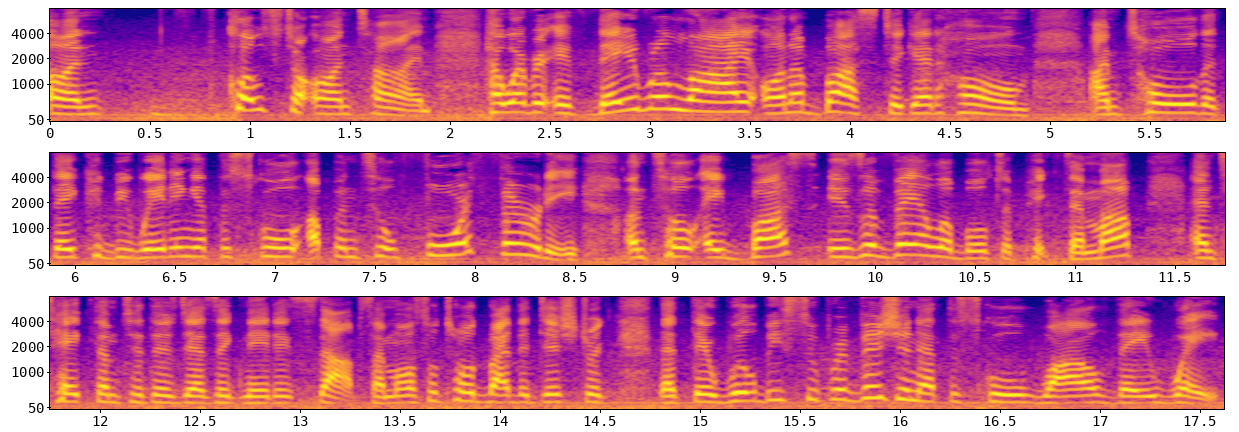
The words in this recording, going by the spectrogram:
on close to on time. However, if they rely on a bus to get home, I'm told that they could be waiting at the school up until 4:30 until a bus is available to pick them up and take them to their designated stops. I'm also told by the district that there will be supervision at the school while they wait.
